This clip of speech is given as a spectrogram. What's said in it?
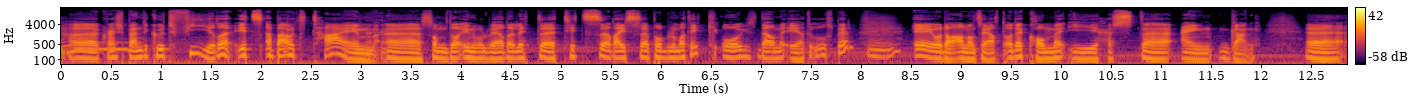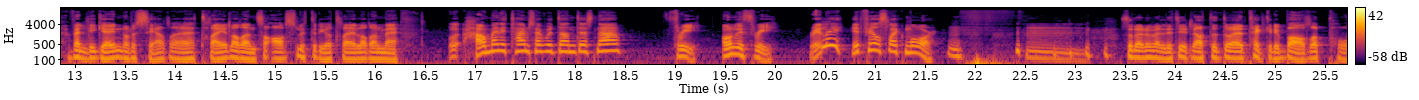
Eh, Crash Bandicoot 4, It's About Time, uh, som da involverer litt uh, tidsreiseproblematikk, og dermed er et ordspill, er jo da annonsert, og det kommer i høst en gang. Eh, veldig gøy når du ser eh, traileren, så avslutter de jo traileren med How many times have we done this now? Three. Only three. Really? It feels like more. Mm. Så da er det veldig tydelig at da tenker de bare på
